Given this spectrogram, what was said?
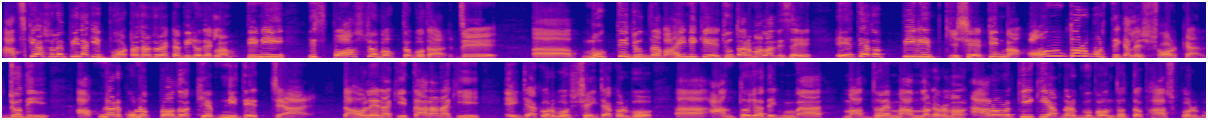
আজকে আসলে পিনাকি ভট্টাচার্যের একটা ভিডিও দেখলাম। তিনি স্পষ্ট বক্তব্য তার যে মুক্তিযোদ্ধা বাহিনীকে জুতার মালা দিছে। এতে এত পীড়িত কিসের? কিংবা অন্তর্বর্তীকালে সরকার যদি আপনার কোনো পদক্ষেপ নিতে চায়, তাহলে নাকি তারা নাকি এইটা করব, সেইটা করব আন্তর্জাতিক মাধ্যমে মামলা করব এবং আরও কি কি আপনার গোপন তথ্য ফাঁস করব।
